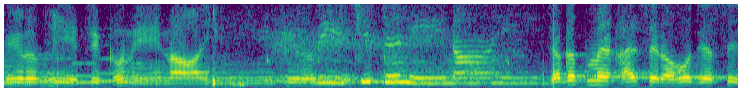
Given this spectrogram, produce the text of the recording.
फिर भी चिकनी नाही फिर भी चिकनी नाही। जगत में ऐसे रहो जैसे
